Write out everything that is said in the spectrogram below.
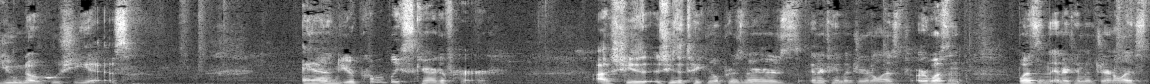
you know who she is. And you're probably scared of her. Uh, she's she's a take no prisoners entertainment journalist, or wasn't was an entertainment journalist.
